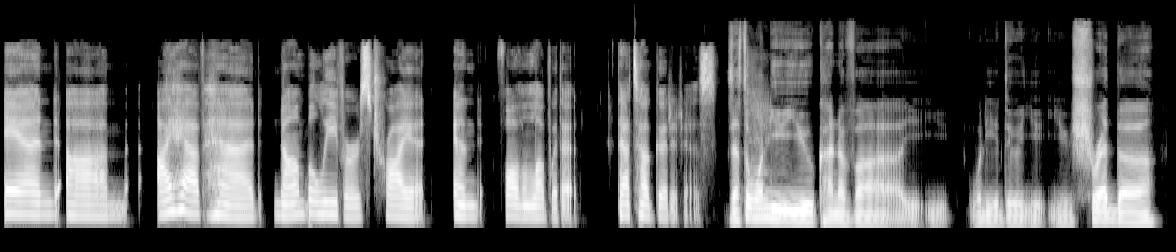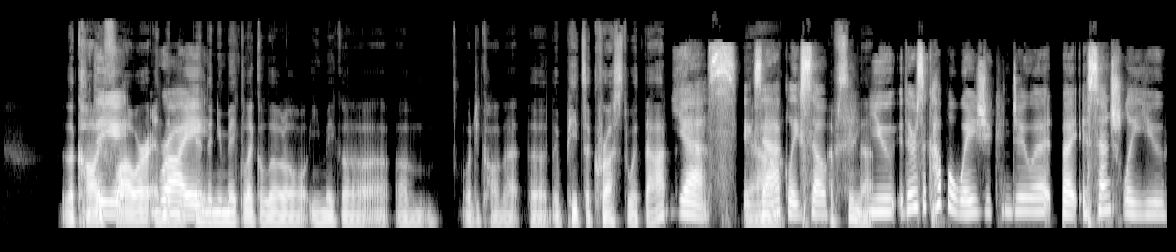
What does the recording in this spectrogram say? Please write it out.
and um, I have had non-believers try it and fall in love with it. That's how good it is. is that the one you you kind of uh you, what do you do? You you shred the the cauliflower and then, right. and then you make like a little you make a um what do you call that the the pizza crust with that? Yes, Yeah. exactly. So I've seen that. you there's a couple ways you can do it but essentially you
